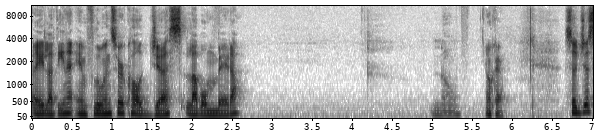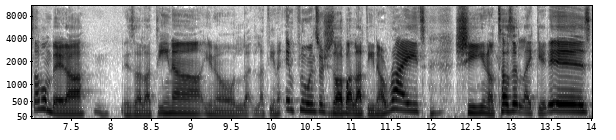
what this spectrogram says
a Latina influencer called Jess La Bombera? no. Okay. So Jess La Bombera is a Latina, you know, La- Latina influencer. She's all about Latina rights. She, you know, tells it like it is.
